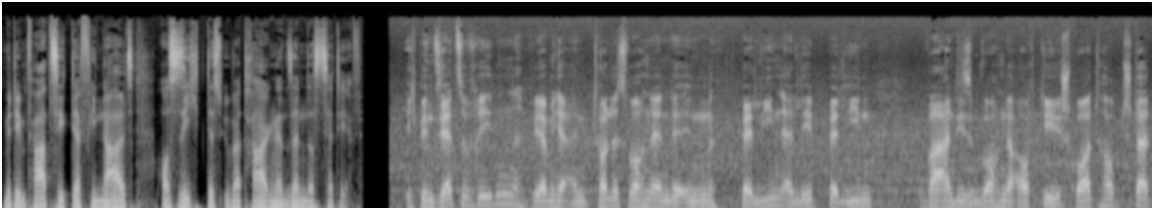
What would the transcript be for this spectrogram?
mit dem Fazit der Finals aus Sicht des übertragenen Senders ZDF. Ich bin sehr zufrieden. Wir haben hier ein tolles Wochenende in Berlin erlebt. Berlin war an diesem Wochenende auch die Sporthauptstadt.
